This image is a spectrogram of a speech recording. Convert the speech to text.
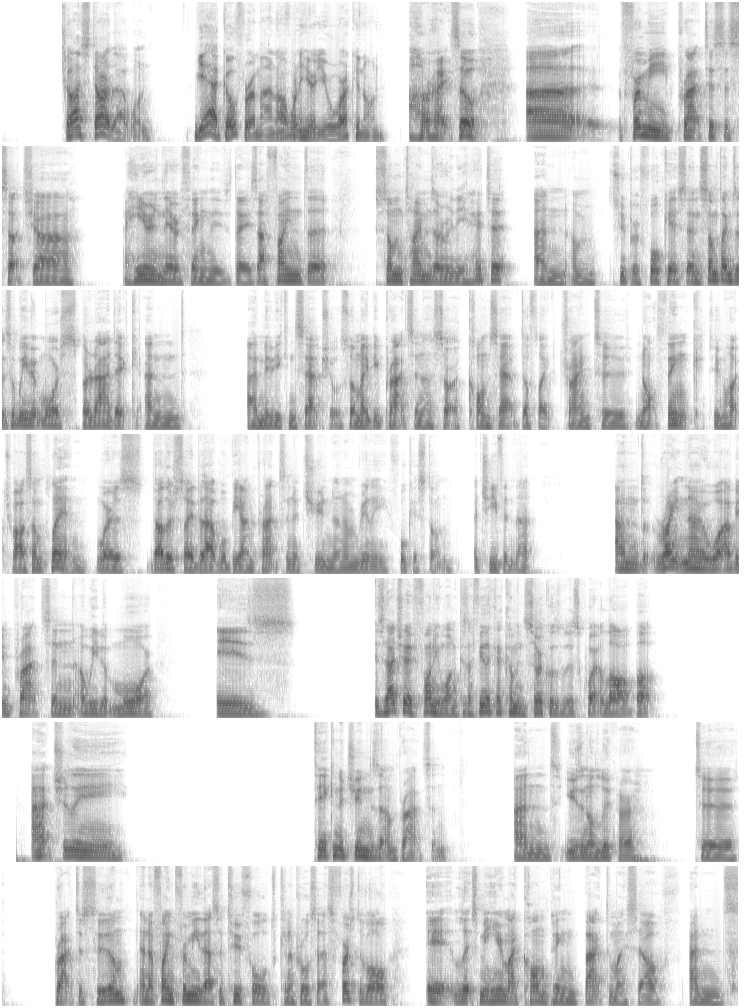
Shall I start that one? Yeah, go for it, man. I want to hear what you're working on. All right. So, uh, for me, practice is such a, a here and there thing these days. I find that sometimes I really hit it and I'm super focused, and sometimes it's a wee bit more sporadic and uh, maybe conceptual. So I might be practicing a sort of concept of like trying to not think too much whilst I'm playing. Whereas the other side of that will be I'm practicing a tune and I'm really focused on achieving that. And right now, what I've been practicing a wee bit more is it's actually a funny one because I feel like I come in circles with this quite a lot, but actually taking the tunes that I'm practicing and using a looper to practice through them. And I find for me that's a twofold kind of process. First of all, it lets me hear my comping back to myself and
